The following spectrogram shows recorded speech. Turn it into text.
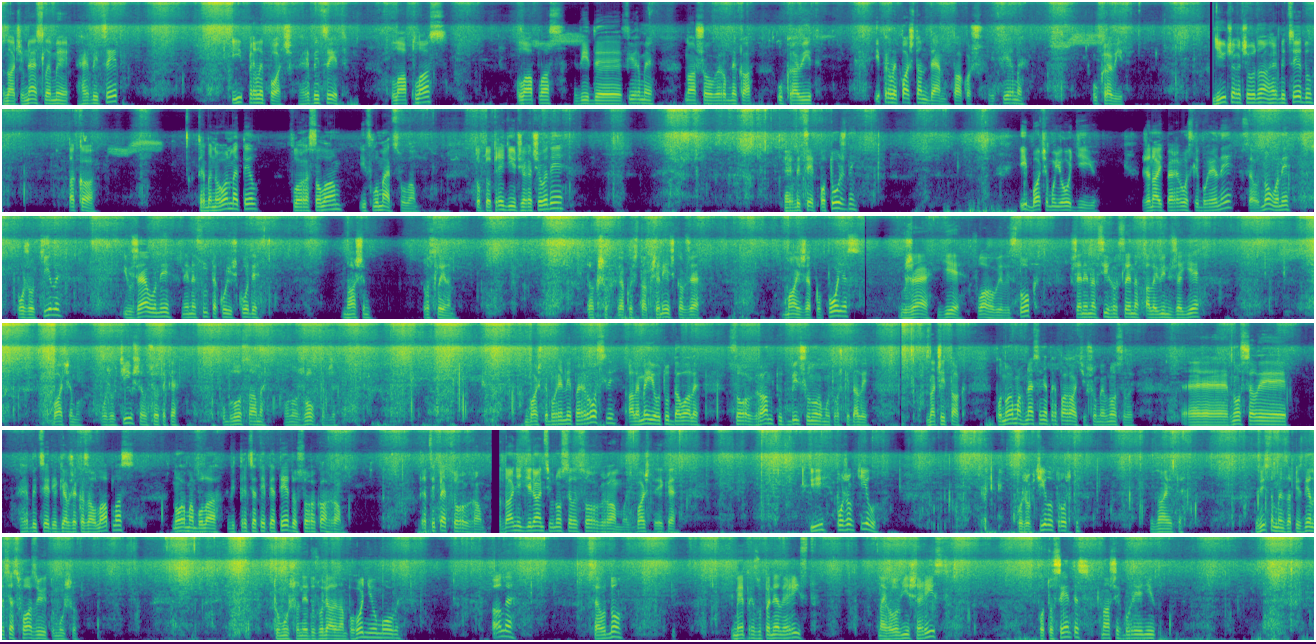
Значить, внесли ми гербіцид і прилипач. Гербіцид Лаплас. Лаплас від е, фірми нашого виробника Укравіт. І прилипач тандем також від фірми Укравіт. Діюча речовина гербіциду така. Трибенорон метил, флорасолам і флумецулам. Тобто три діючі речовини. Гербіцид потужний. І бачимо його дію. Вже навіть перерослі буряни, все одно вони пожовтіли і вже вони не несуть такої шкоди нашим рослинам. Так що якось так. Пшеничка вже майже по пояс. Вже є флаговий листок. Ще не на всіх рослинах, але він вже є. Бачимо, пожовтівше, ось таке кубло саме, воно жовте вже. Бачите, буряни перерослі, але ми його тут давали 40 грам, тут більшу норму трошки дали. Значить так, по нормах внесення препаратів, що ми вносили, вносили гербіцид, як я вже казав, лаплас. Норма була від 35 до 40 грам. 35-40 грам. В даній ділянці вносили 40 грам. Ось бачите, яке. І пожовтіло. Пожовтіло трошки. Знаєте. Звісно, ми запізнилися з фазою, тому що тому що не дозволяли нам погодні умови. Але все одно ми призупинили ріст. Найголовніше ріст, фотосинтез наших бур'янів.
